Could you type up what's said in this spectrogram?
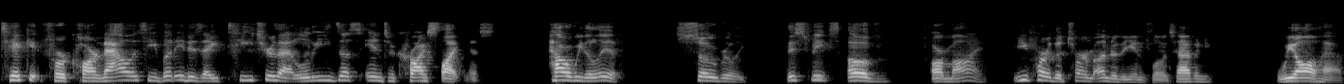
ticket for carnality, but it is a teacher that leads us into Christ likeness. How are we to live? Soberly. This speaks of our mind. You've heard the term under the influence, haven't you? We all have.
